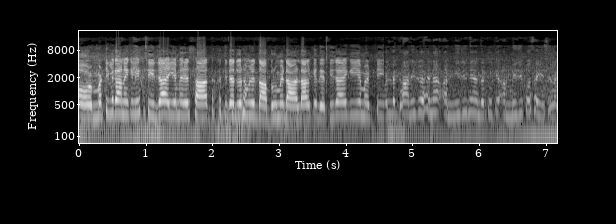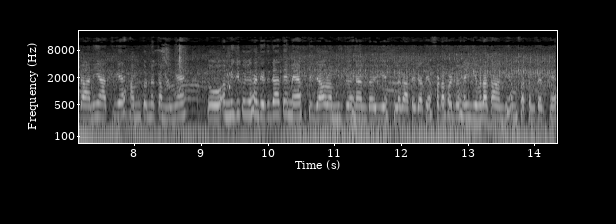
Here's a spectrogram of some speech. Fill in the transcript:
और मट्टी लगाने के लिए खतीजा आई है मेरे साथ खतीजा जो है मुझे दाबरू में डाल डाल के देती जाएगी ये मट्टी। और लगानी जो है ना अम्मी जी ने अंदर क्योंकि अम्मी जी को सही से लगानी आती है हम तो न कमियाँ हैं। तो अम्मी जी को जो है देते जाते हैं मैं खतीजा और अम्मी जो है ना अंदर ये लगाते जाते हैं। फटाफट जो है ना ये वाला काम भी हम खत्म करते हैं।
